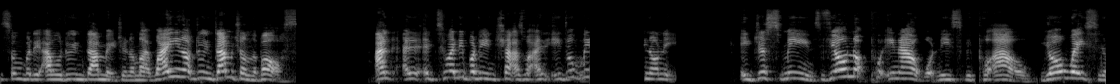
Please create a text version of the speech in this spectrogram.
somebody I was doing damage, and I'm like, "Why are you not doing damage on the boss?" And, and, and to anybody in chat as well, and it don't mean on it. It just means if you're not putting out what needs to be put out, you're wasting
